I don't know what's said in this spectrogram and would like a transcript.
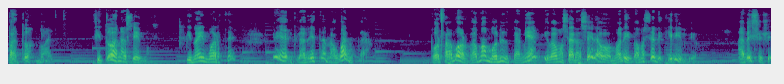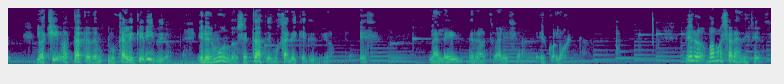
Para todos no hay. Si todos nacemos y no hay muerte, el planeta no aguanta. Por favor, vamos a morir también y vamos a nacer vamos a morir, vamos a hacer equilibrio. A veces eh, los chinos tratan de buscar el equilibrio. En el mundo se trata de buscar equilibrio. Es la ley de la naturaleza ecológica. Pero vamos a las defensas.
